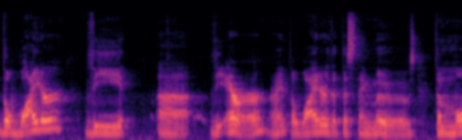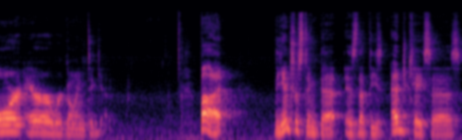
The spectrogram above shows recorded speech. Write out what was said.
the wider the uh, the error, right? The wider that this thing moves, the more error we're going to get. But the interesting bit is that these edge cases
